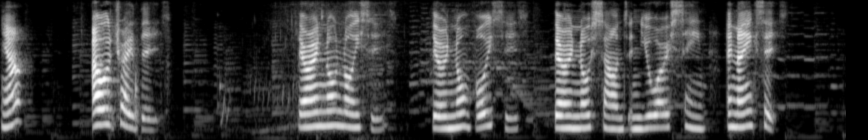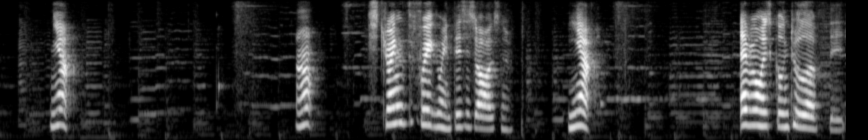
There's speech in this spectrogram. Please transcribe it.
Yeah? I will try this. There are no noises. There are no voices. There are no sounds, and you are sane, and I exist. Yeah. Huh? Strength fragrant. This is awesome. Yeah. Everyone's going to love this.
